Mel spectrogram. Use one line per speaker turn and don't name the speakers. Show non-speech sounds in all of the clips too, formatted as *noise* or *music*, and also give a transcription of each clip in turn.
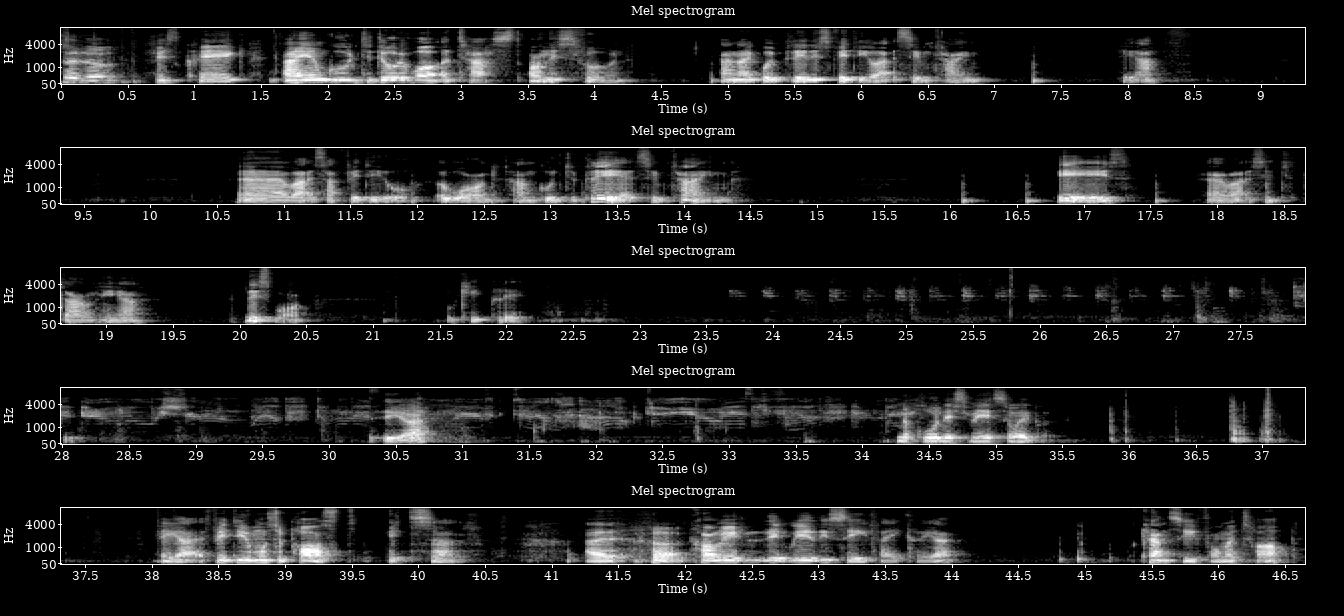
Hello, is Craig. I am going to do a water test on this phone. And I'm going to play this video at the same time. Here. Uh, that's a video, a one I'm going to play at the same time. Is, uh, what is it, down here. This one. We'll keep play. Here. Nakuha this way I go. Here, the video must have paused itself. I *laughs* can't really see very clear. Can see from the top.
